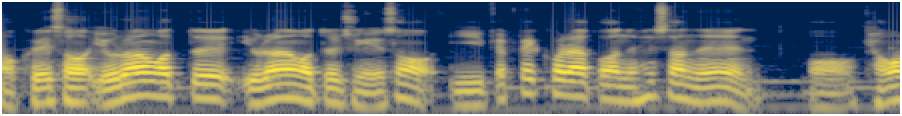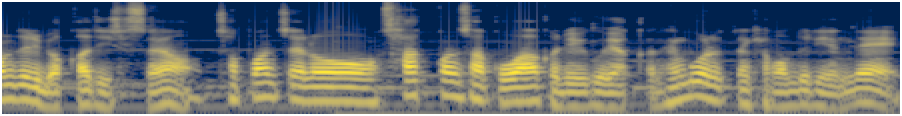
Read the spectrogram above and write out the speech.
어, 그래서 이러한 것들, 이러한 것들 중에서 이 백패커라고 하는 회사는 어, 경험들이 몇 가지 있었어요. 첫 번째로 사건 사고와 그리고 약간 행복을 했던 경험들이 있는데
